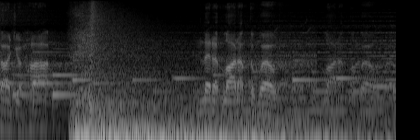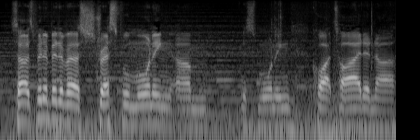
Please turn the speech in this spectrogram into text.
Inside your heart. And let it light up the world. Light up the world. So it's been a bit of a stressful morning um, this morning, quite tired, and uh,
